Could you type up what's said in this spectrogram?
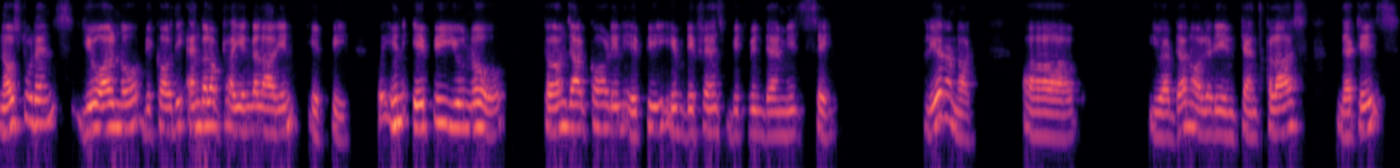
Now students, you all know because the angle of triangle are in AP. So in AP, you know, terms are called in AP if difference between them is same. Clear or not? Uh, you have done already in 10th class. That is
